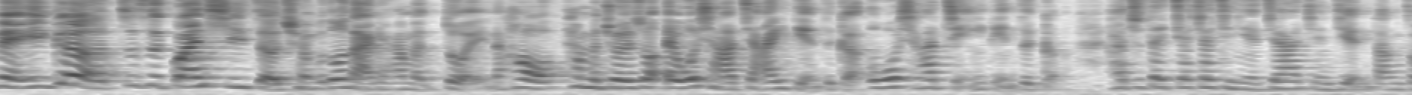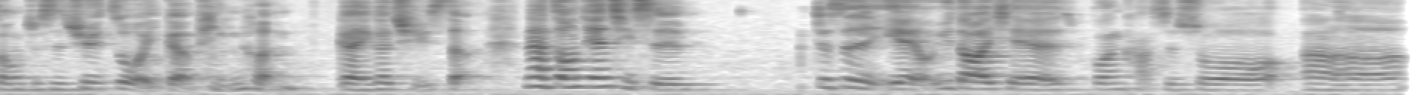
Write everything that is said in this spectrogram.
每一个就是关系者全部都拿给他们对，然后他们就会说，哎、欸，我想要加一点这个，我想要减一点这个，他就在加加减减加加减减当中，就是去做一个平衡跟一个取舍。那中间其实就是也有遇到一些关卡，是说，呃，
